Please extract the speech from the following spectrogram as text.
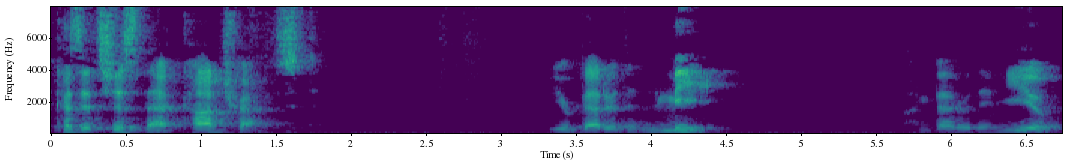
Because it's just that contrast. You're better than me. I'm better than you.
